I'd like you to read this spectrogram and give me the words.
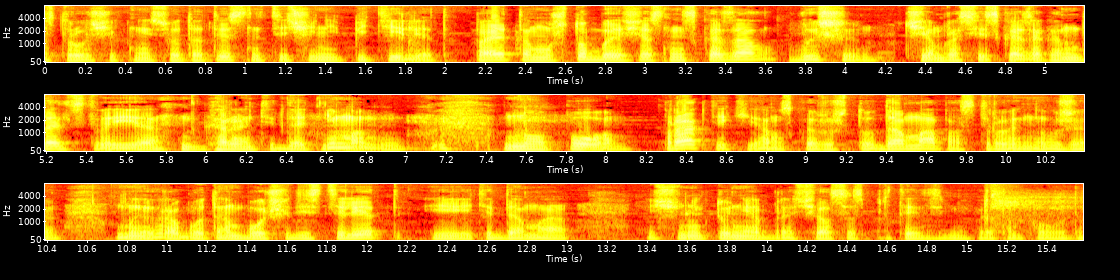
застройщик несет ответственность в течение пяти лет. Поэтому, что бы я сейчас не сказал, выше, чем российское законодательство, я гарантии дать не могу. Но по практике я вам скажу, что дома построены уже, мы работаем больше 10 лет, и эти дома еще никто не обращался с претензиями по этому поводу.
